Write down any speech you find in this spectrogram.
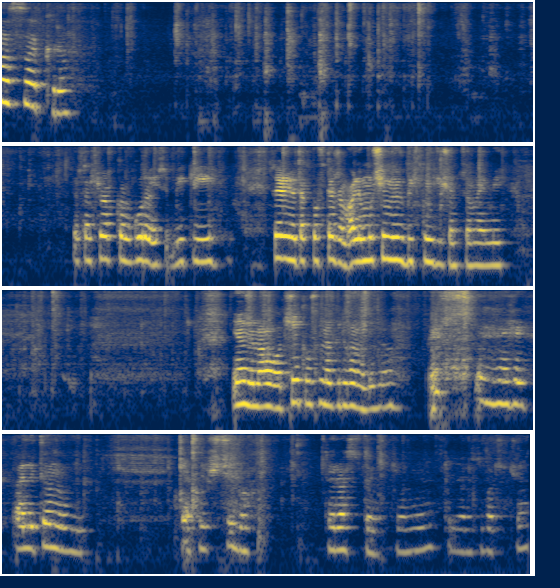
Masakra. Zostawcie łapkę w górę i subiki. Sorry, że tak powtarzam, ale musimy wbić 50 co najmniej. Wiem, że mało odcinków nagrywamy dużo. ale to mówi. Jakoś trzeba. Teraz to, nie? To zaraz zobaczycie.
